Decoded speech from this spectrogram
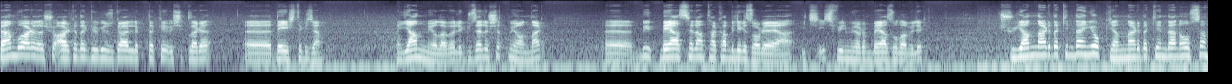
Ben bu arada şu arkadaki rüzgarlıktaki ışıkları e, değiştireceğim. Yanmıyorlar böyle güzel ışıtmıyor onlar. E, büyük beyaz falan takabiliriz oraya ya. Hiç, hiç bilmiyorum beyaz olabilir. Şu yanlardakinden yok. Yanlardakinden olsa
